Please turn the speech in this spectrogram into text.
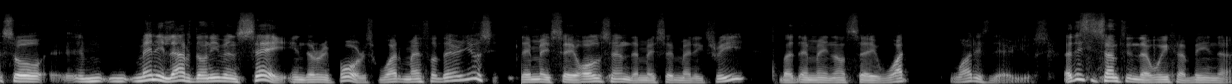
so many labs don't even say in the reports what method they're using. They may say Olsen, they may say Mehlich 3, but they may not say what what is their use. Uh, this is something that we have been uh,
